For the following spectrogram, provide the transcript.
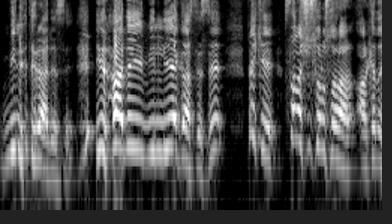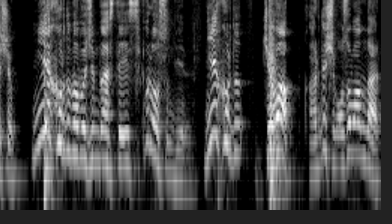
millet iradesi. İrade-i Milliye Gazetesi. Peki sana şu soru sorar arkadaşım. Niye kurdu babacığım gazeteyi? Spor olsun diye mi? Niye kurdu? Cevap. Kardeşim o zamanlar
